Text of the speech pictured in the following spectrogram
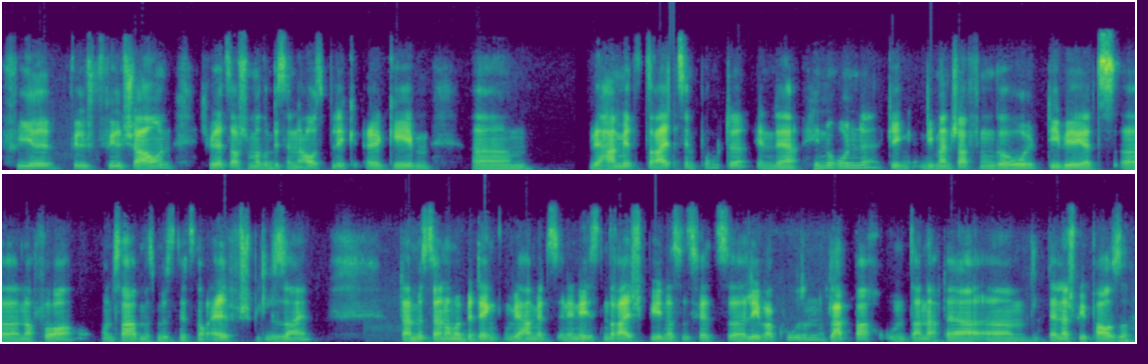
viel, viel, viel schauen. Ich will jetzt auch schon mal so ein bisschen einen Ausblick äh, geben. Ähm, wir haben jetzt 13 Punkte in der Hinrunde gegen die Mannschaften geholt, die wir jetzt äh, noch vor uns haben. Es müssten jetzt noch elf Spiele sein. Da müsst ihr nochmal bedenken, wir haben jetzt in den nächsten drei Spielen, das ist jetzt äh, Leverkusen, Gladbach und dann nach der ähm, Länderspielpause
